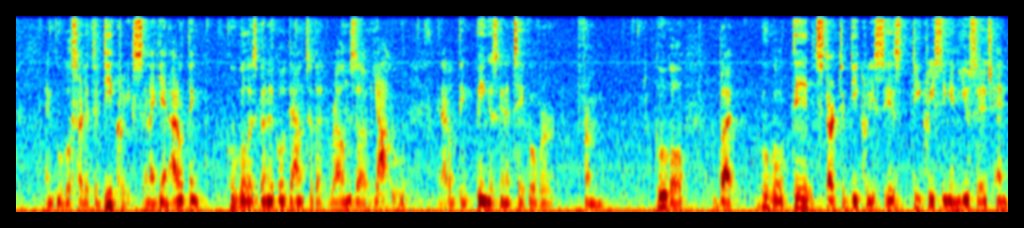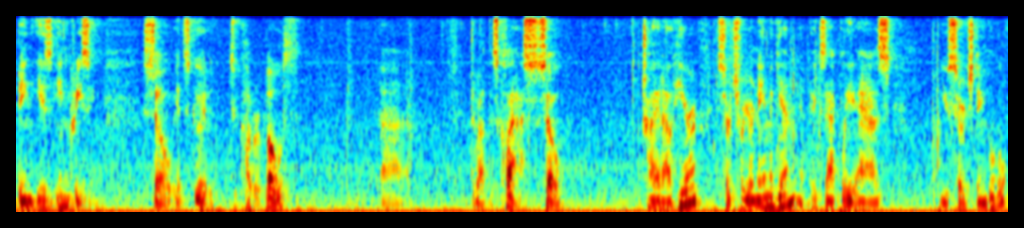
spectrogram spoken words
and Google started to decrease. And again, I don't think Google is going to go down to the realms of Yahoo, and I don't think Bing is going to take over from Google, but Google did start to decrease, is decreasing in usage, and Bing is increasing. So it's good to cover both uh, throughout this class. So try it out here. Search for your name again, exactly as you searched in Google.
